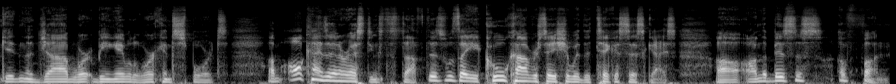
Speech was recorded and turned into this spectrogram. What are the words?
getting the job, work, being able to work in sports, um, all kinds of interesting stuff. This was a cool conversation with the TiqAssist guys uh, on the business of fun.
